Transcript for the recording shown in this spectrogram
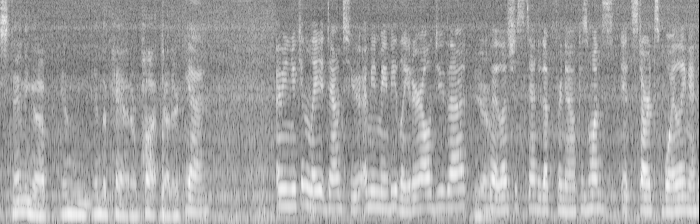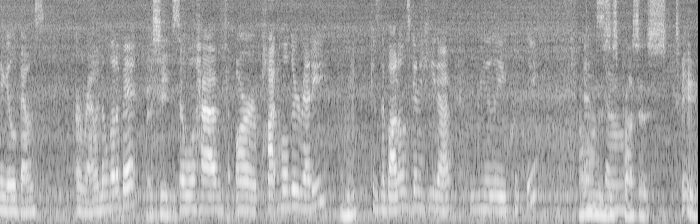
standing up in in the pan or pot rather. Yeah. I mean, you can lay it down too. I mean, maybe later I'll do that. Yeah. But let's just stand it up for now, because once it starts boiling, I think it'll bounce around a little bit. I see. So we'll have our pot holder ready, because the bottle is gonna heat up really quickly. How And long does this process take?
